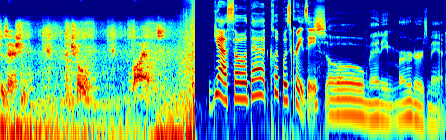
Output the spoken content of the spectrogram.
Possession, control, violence. Yeah, so that clip was crazy. So many murders, man.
